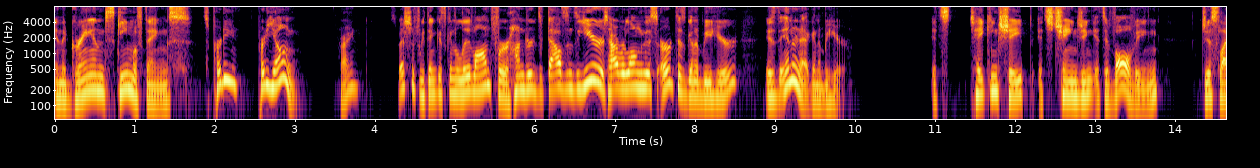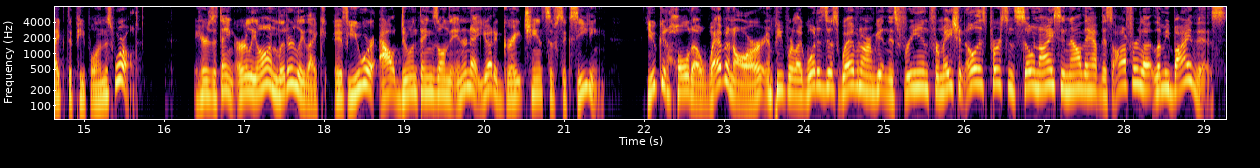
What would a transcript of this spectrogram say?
In the grand scheme of things, it's pretty pretty young, right? Especially if we think it's going to live on for hundreds of thousands of years, however long this earth is going to be here, is the internet going to be here? It's taking shape, it's changing, it's evolving, just like the people in this world. But here's the thing early on, literally, like if you were out doing things on the internet, you had a great chance of succeeding. You could hold a webinar and people are like, What is this webinar? I'm getting this free information. Oh, this person's so nice. And now they have this offer. Let, let me buy this.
